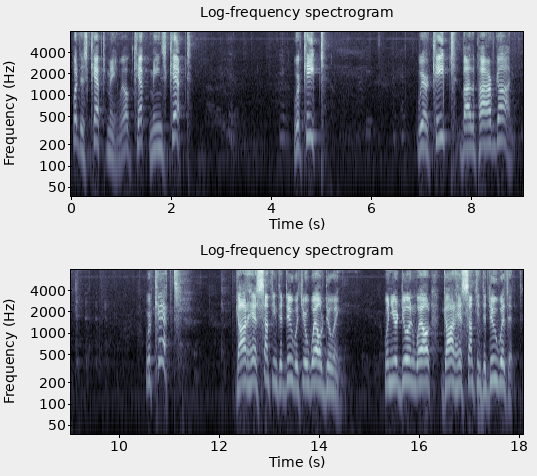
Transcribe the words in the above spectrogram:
What does kept mean? Well, kept means kept. We're kept. We are kept by the power of God. We're kept. God has something to do with your well doing. When you're doing well, God has something to do with it.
